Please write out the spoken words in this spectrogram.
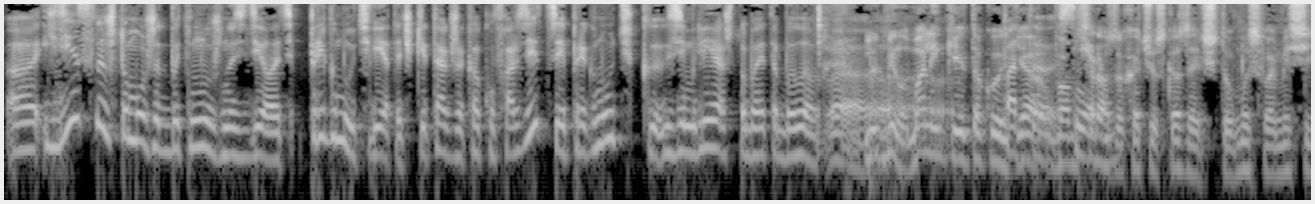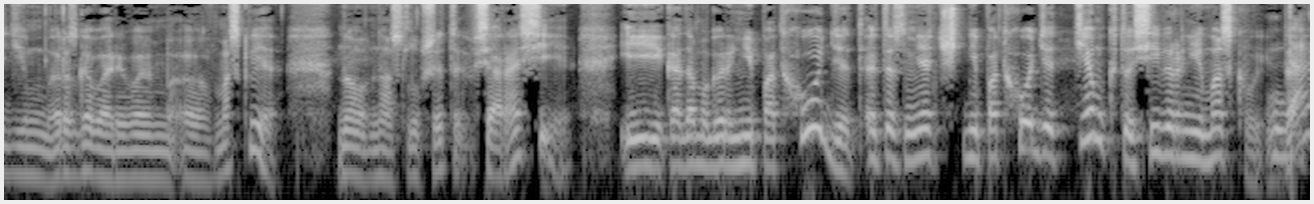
Э, единственное, что, может быть, нужно сделать, пригнуть веточки так же, как у форзиции, пригнуть к земле, чтобы это было э, Людмила, маленький такой, я вам снегом. сразу хочу сказать, что мы с вами сидим, разговариваем э, в Москве, но нас слушает вся Россия. И когда мы говорим «не подходит», это значит, не подходит тем, кто севернее Москвы. Да,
